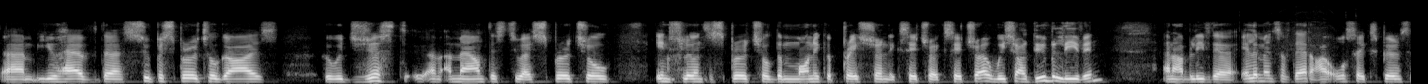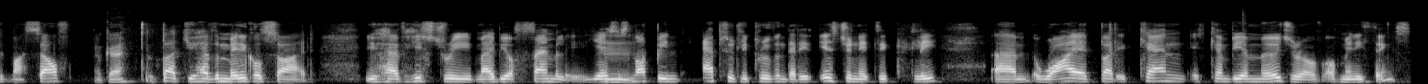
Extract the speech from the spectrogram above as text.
Um, you have the super spiritual guys who would just um, amount this to a spiritual influence, a spiritual demonic oppression, etc., etc., which I do believe in. And I believe there are elements of that. I also experienced it myself Okay. but you have the medical side you have history maybe of family yes it's Mm. not been absolutely proven that it is genetically um, wired but it can it can be a merger of, of many things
